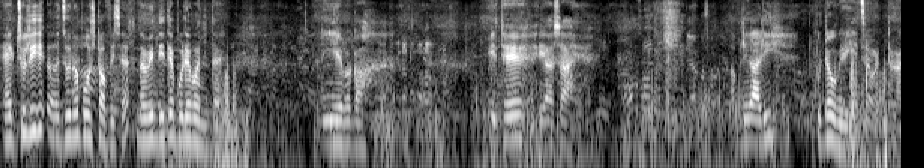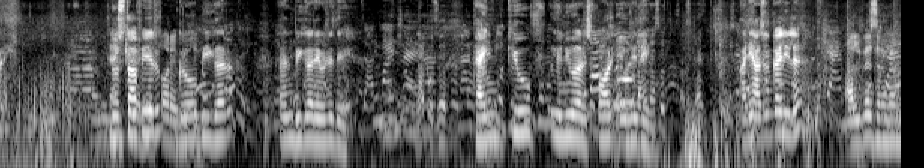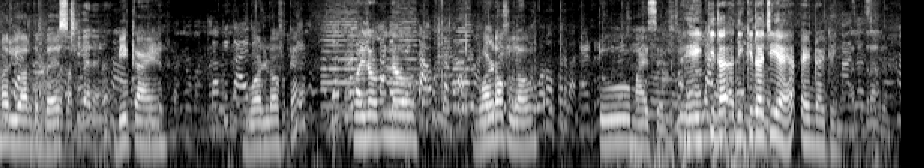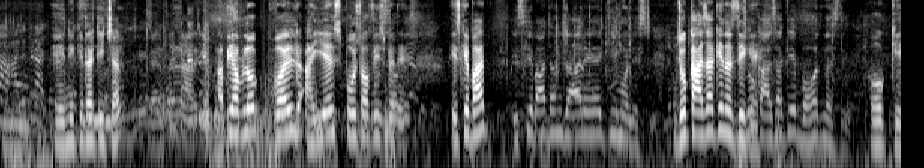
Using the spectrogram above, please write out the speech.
ॲक्च्युली जुनं पोस्ट ऑफिस आहे. नवीन तिथे पुढे बनत आहे. आणि हे बघा. इथे हे असं आहे. आपली गाडी कुठे उभी हीच वाटतं गाडी. मुस्ताफिर grow bigger and bigger everything thank you universe for everything आणि अजून काय लिहिलंय? Always remember you are the best be kind world of काय? World of love world of love to myself हे निकिता निकिताची है हैंड राइटिंग ये निकिता टीचर अभी हम लोग वर्ल्ड हाईएस्ट पोस्ट ऑफ़िस पे थे. इसके बाद इसके बाद हम जा रहे हैं की मोनेस्ट्री जो काजा के नज़दीक है। काजा के बहुत नज़दीक। ओके।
